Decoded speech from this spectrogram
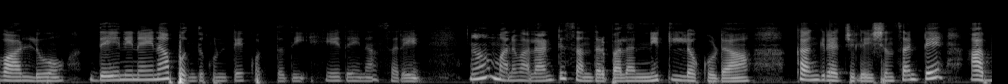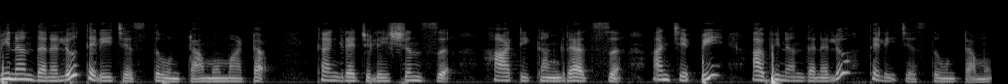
వాళ్ళు దేనినైనా పొందుకుంటే కొత్తది ఏదైనా సరే. మనం అలాంటి సందర్భాలన్నిటిలో కూడా కంగ్రాచ్యులేషన్స్ అంటే అభినందనలు తెలియజేస్తూ ఉంటాము అన్నమాట. కంగ్రాచ్యులేషన్స్ హార్టీ కంగ్రాట్స్ అని చెప్పి అభినందనలు తెలియచేస్తూ ఉంటాము.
